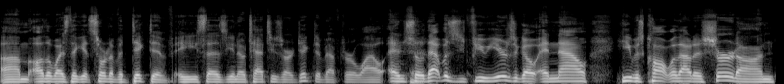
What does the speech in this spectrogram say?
Um, otherwise, they get sort of addictive. He says, you know, tattoos are addictive after a while. And so that was a few years ago. And now he was caught without his shirt on,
